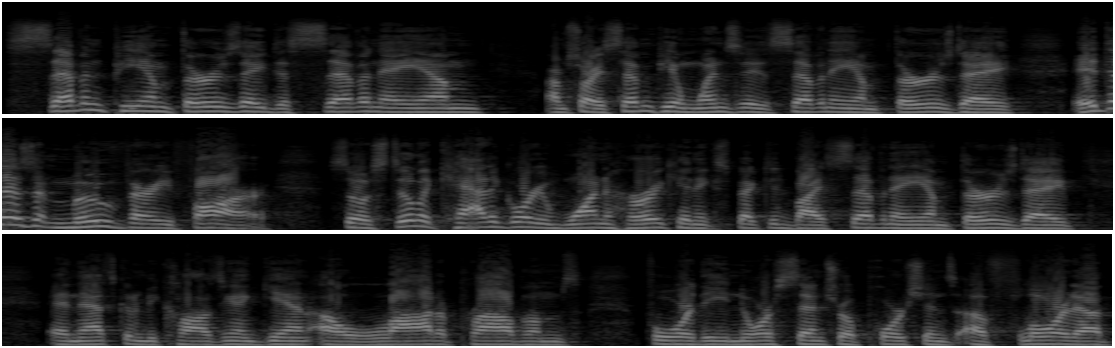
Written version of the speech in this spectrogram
7 p.m. Thursday to 7 a.m. I'm sorry, 7 p.m. Wednesday to 7 a.m. Thursday. It doesn't move very far. So still a Category 1 hurricane expected by 7 a.m. Thursday and that's going to be causing, again, a lot of problems for the north central portions of Florida.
